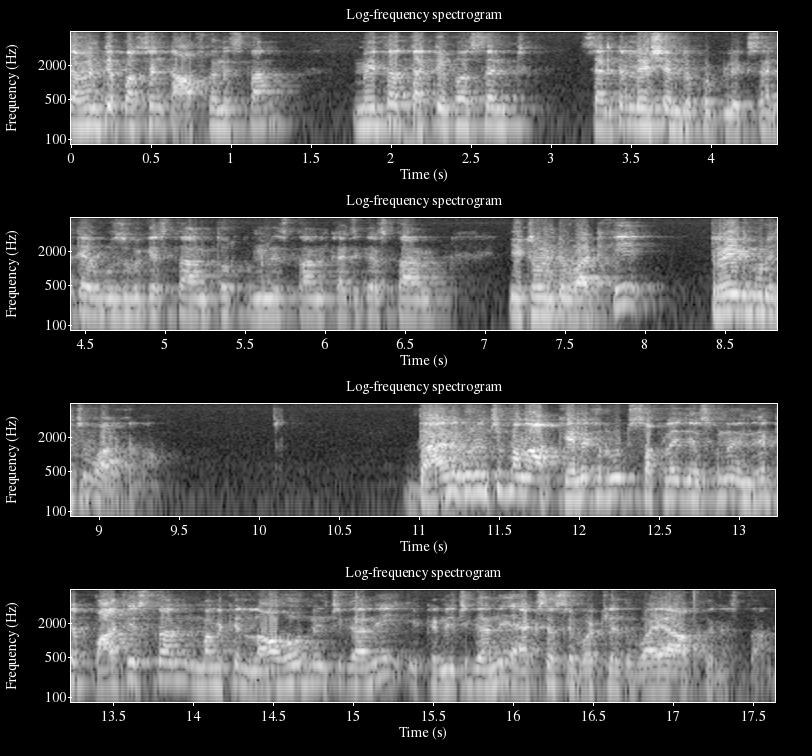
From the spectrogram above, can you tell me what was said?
seventy percent Afghanistan మిగతా thirty percent Central Asian republics అంటే ఉజ్బెకిస్తాన్ తుర్క్మెనిస్తాన్ కజకిస్తాన్ ఇటువంటి వాటికి ట్రేడ్ గురించి వాడుతున్నాం. దాని గురించి మనం ఆ కీలక రూట్ సప్లై చేసుకున్నాం. ఎందుకంటే పాకిస్తాన్ మనకి లాహోర్ నుంచి కానీ ఇక్కడి నుంచి కానీ యాక్సెస్ ఇవ్వట్లేదు వయా ఆఫ్ఘనిస్తాన్.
